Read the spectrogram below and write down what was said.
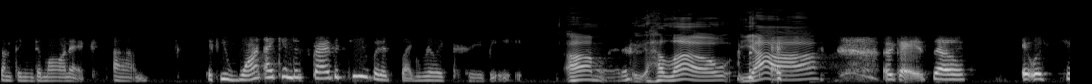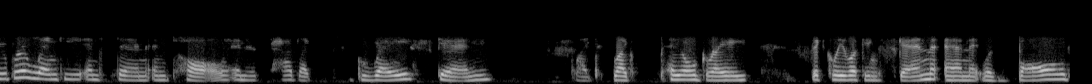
something demonic. Um, if you want, I can describe it to you, but it's like really creepy. Um, hello. Yeah. okay, so it was super lanky and thin and tall, and it had like gray skin, like like pale gray, sickly looking skin, and it was bald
